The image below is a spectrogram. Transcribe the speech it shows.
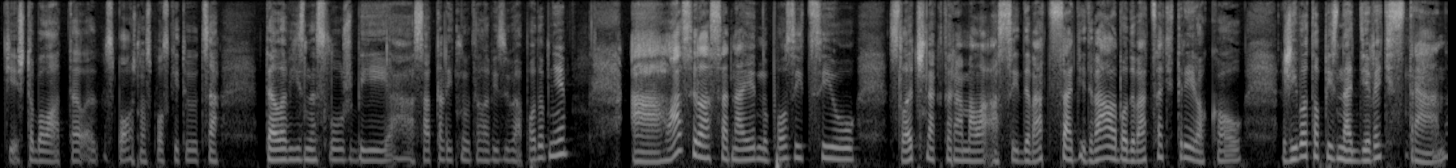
tiež to bola tele, spoločnosť poskytujúca televízne služby a satelitnú televíziu a podobne. A hlásila sa na jednu pozíciu slečna, ktorá mala asi 22 alebo 23 rokov, životopis na 9 strán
